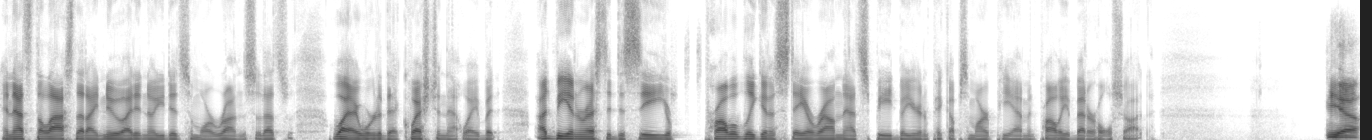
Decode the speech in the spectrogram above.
and that's the last that I knew. I didn't know you did some more runs, so that's why I worded that question that way. But I'd be interested to see. You're probably going to stay around that speed, but you're going to pick up some RPM and probably a better hole shot. Yeah,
